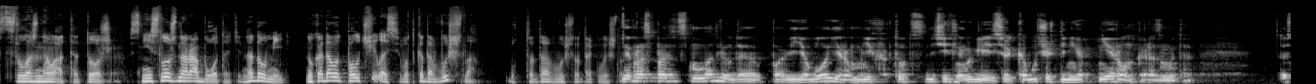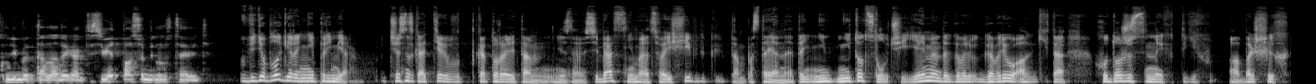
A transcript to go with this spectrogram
сложновато тоже. С ней сложно работать, надо уметь. Но когда вот получилось, вот когда вышло, вот тогда вышло, так вышло. Я просто, смотрю, да, по видеоблогерам, у них как-то вот действительно выглядит все как будто чуть ли не как нейронка размыта. То есть, либо там надо как-то свет по-особенному ставить. Видеоблогеры не пример. Честно сказать, те, вот, которые там, не знаю, себя снимают, свои щи там постоянно, это не, не тот случай. Я именно говорю, говорю о каких-то художественных таких больших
